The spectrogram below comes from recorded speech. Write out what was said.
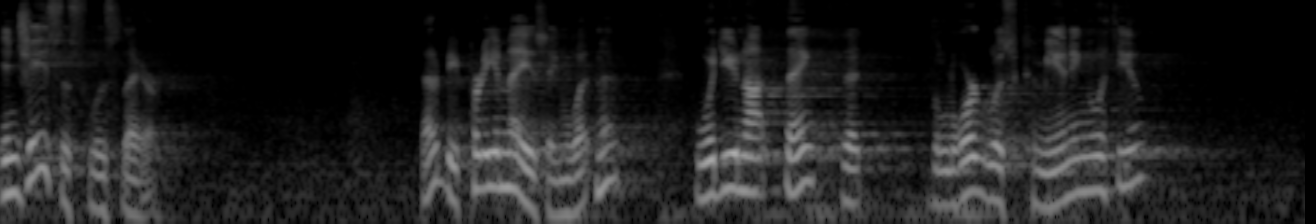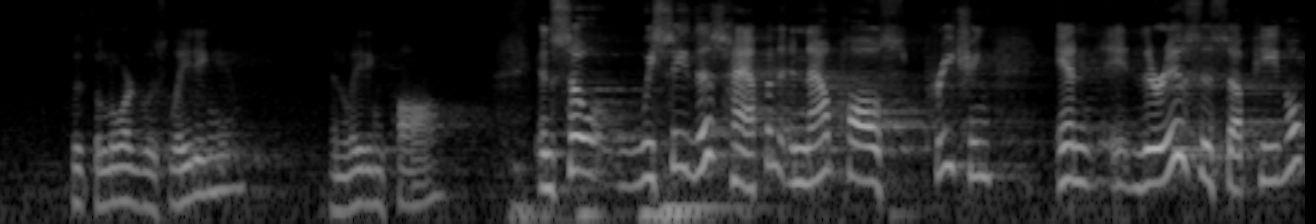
and Jesus was there. That'd be pretty amazing, wouldn't it? Would you not think that the Lord was communing with you? That the Lord was leading you and leading Paul? And so we see this happen, and now Paul's preaching, and there is this upheaval,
